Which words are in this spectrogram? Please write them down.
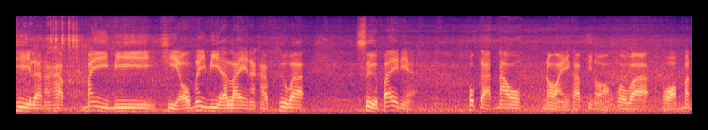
ที่แล้วนะครับ ไม่มีเขียวไม่มีอะไรนะครับ คือว่าสื่อไปเนี่ยโอกาสเน่าหน่อยครับพี่น้องเพราะว่าหอมมัน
